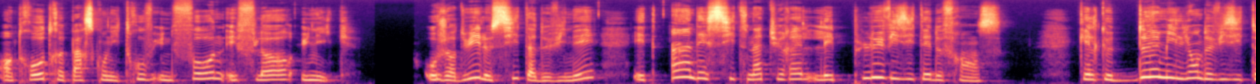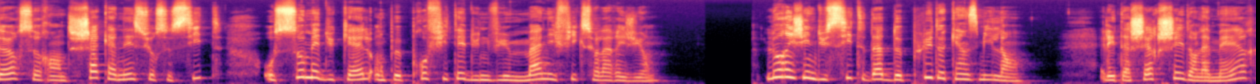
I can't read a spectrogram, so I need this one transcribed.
entre autres parce qu'on y trouve une faune et flore uniques. Aujourd'hui, le site à deviner est un des sites naturels les plus visités de France. Quelques 2 millions de visiteurs se rendent chaque année sur ce site, au sommet duquel on peut profiter d'une vue magnifique sur la région. L'origine du site date de plus de 15 000 ans. Elle est à chercher dans la mer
